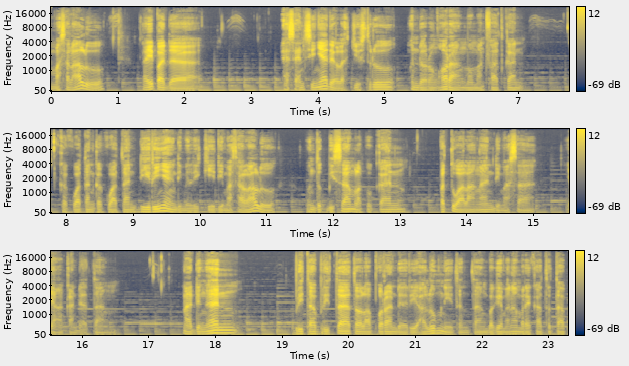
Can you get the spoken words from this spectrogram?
masa lalu, tapi pada esensinya adalah justru mendorong orang memanfaatkan kekuatan-kekuatan dirinya yang dimiliki di masa lalu untuk bisa melakukan petualangan di masa yang akan datang. Nah, dengan berita-berita atau laporan dari alumni tentang bagaimana mereka tetap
